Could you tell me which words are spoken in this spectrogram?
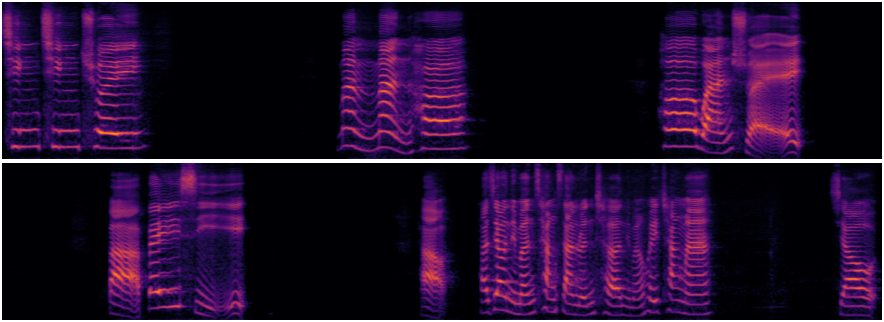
轻轻吹。慢慢喝，喝完水，把杯洗，好，他叫你们唱三轮车，你们会唱吗？小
